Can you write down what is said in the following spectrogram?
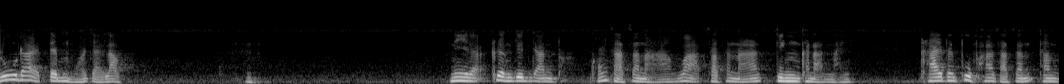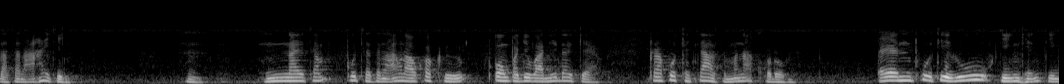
รู้ได้เต็มหัวใจเรานี่แหละเครื่องยืนยันของศาสนาว่าศาสนาจริงขนาดไหน ใครเป็นผู้พาศาสนาทำศาสนาให้จริงในพุทธศาสนาของเราก็คือ องค์ปัจจุบันนี้ได้แก่ พระพุทธเจ้าสมณะโคดม เป็นผู้ที่รู้จริงเห็นจริง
